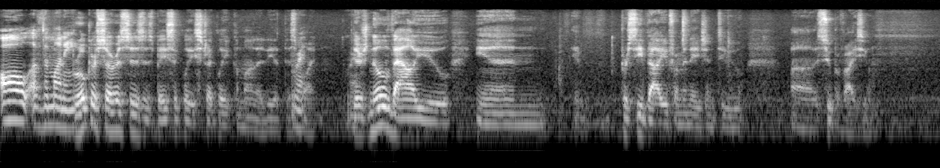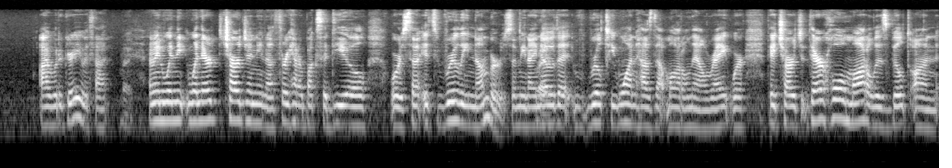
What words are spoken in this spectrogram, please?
all of the money. Broker services is basically strictly a commodity at this Right. point. Right. There's no value in, in perceived value from an agent to uh, supervise you. I would agree with that. Right. I mean, when the, when they're charging, you know, three hundred bucks a deal, or so, it's really numbers. I mean, I know that Realty One has that model now, right? Where they charge their whole model is built on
